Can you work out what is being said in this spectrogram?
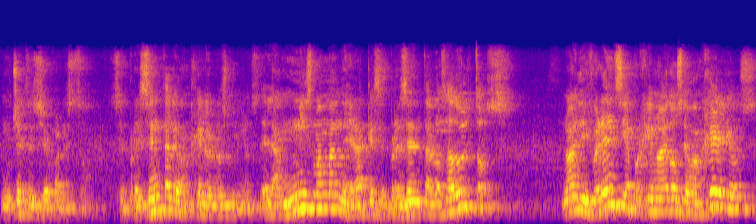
Mucha atención con esto. Se presenta el Evangelio a los niños de la misma manera que se presenta a los adultos. No hay diferencia porque no hay dos evangelios.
